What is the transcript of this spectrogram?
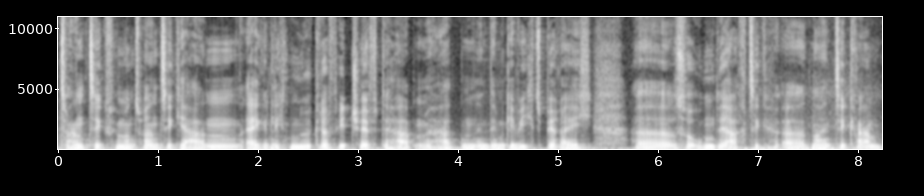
20, 25 Jahren eigentlich nur Graphitschäfte haben, hatten in dem Gewichtsbereich äh, so um die 80, äh, 90 Gramm,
